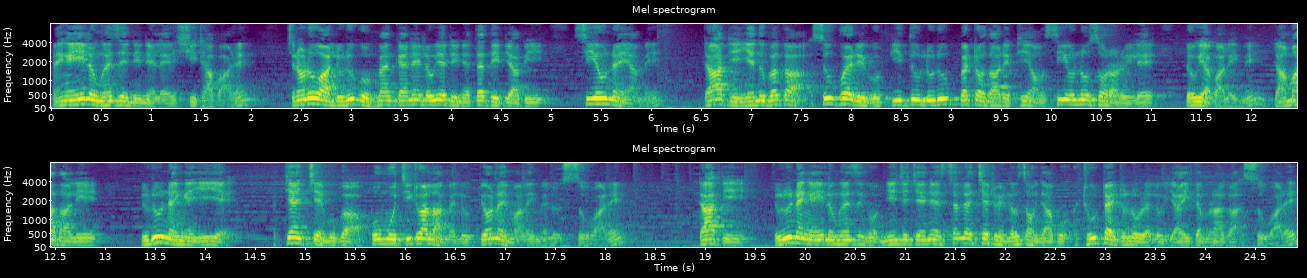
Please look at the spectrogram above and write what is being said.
နိုင်ငံရေးလုပ်ငန်းစဉ်အနေနဲ့လည်းရှိထားပါတယ်။ကျွန်တော်တို့ဟာလူလူကိုမှန်ကန်တဲ့လုပ်ရက်တွေနဲ့တက်တည်ပြပြီးစီးရုံးနိုင်ရမယ်။ ဒါအပြင်ရန်သူဘက်ကအစုအဖွဲ့တွေကိုပြည်သူလူထုဘက်တော်သားတွေဖြစ်အောင်စီယုံလို့ဆော်တာတွေလည်းလုပ်ရပါလိမ့်မယ်။ဒါမှသာလေလူထုနိုင်ငံရေးရဲ့အပြန့်ကျက်မှုကပုံမကြီးထွားလာမယ်လို့ပြောနိုင်ပါလိမ့်မယ်လို့ဆိုပါတယ်။ဒါအပြင်လူထုနိုင်ငံရေးလုပ်ငန်းစဉ်ကိုအမြင့်ကျကျနဲ့ဆက်လက်ချက်ထွင်လှုံ့ဆော်ကြဖို့အထူးတိုက်တွန်းလိုတယ်လို့ယာယီသမ္မတကဆိုပါတယ်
